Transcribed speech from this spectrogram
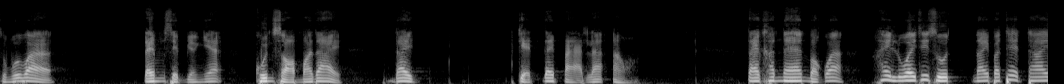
สมมุติว่าเต็มสิบอย่างเงี้ย คุณสอบมาได้ได้เจ็ดได้แปดแล้วเอา้าแต่คะแนนบอกว่าให้รวยที่สุดในประเทศไทย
